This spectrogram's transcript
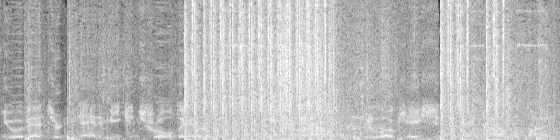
You have entered an enemy controlled area. Your location been compromised.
